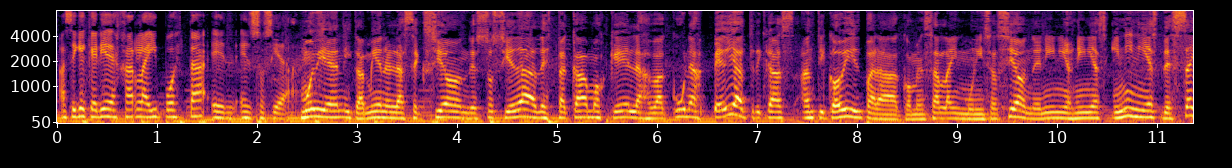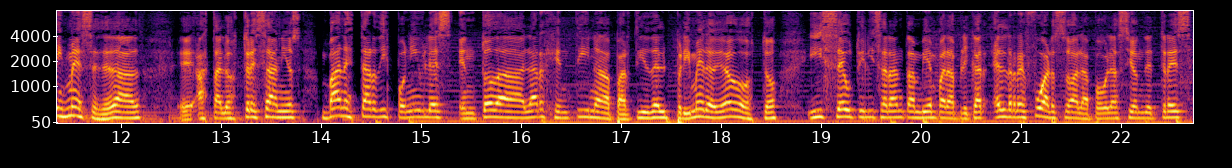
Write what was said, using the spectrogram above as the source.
así que quería dejarla ahí puesta en, en sociedad. Muy bien, y también en la sección de sociedad destacamos que las vacunas pediátricas anti-COVID para comenzar la inmunización de niños, niñas y niñas de 6 meses de edad eh, hasta los 3 años van a estar disponibles en toda la Argentina a partir del 1 de agosto y se utilizarán también para aplicar el refuerzo a la población de 3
